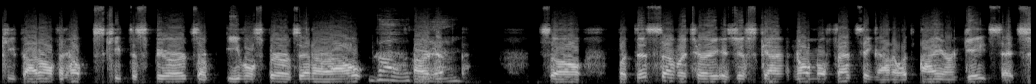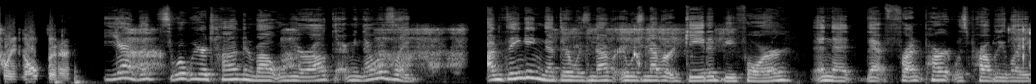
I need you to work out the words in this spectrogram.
keep. I don't know if it helps keep the spirits or evil spirits in or out. Both. Or, yeah. So, but this cemetery has just got normal fencing on it with iron gates that swing open and. Yeah, that's what we were talking about when we were out there. I mean, that was like, I'm thinking that there was never, it was never gated before, and that that front part was probably like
